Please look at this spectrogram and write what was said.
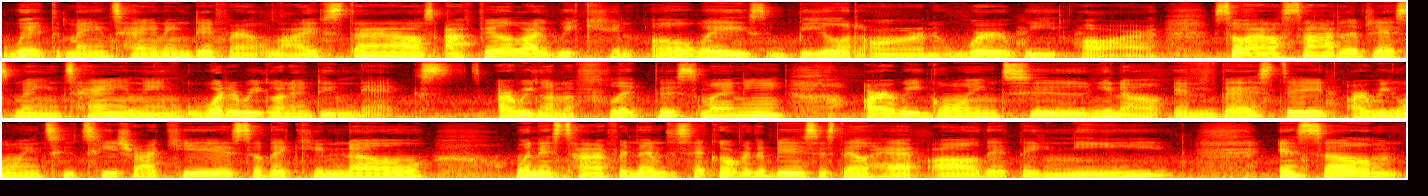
with maintaining different lifestyles, I feel like we can always build on where we are. So, outside of just maintaining, what are we going to do next? Are we going to flip this money? Are we going to, you know, invest it? Are we going to teach our kids so they can know when it's time for them to take over the business, they'll have all that they need. And so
